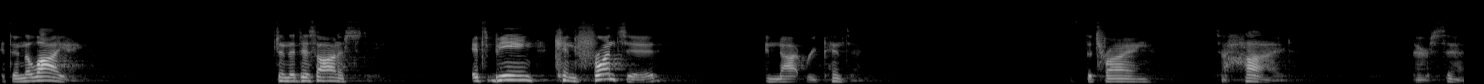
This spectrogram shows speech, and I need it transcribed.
it's in the lying, it's in the dishonesty, it's being confronted and not repenting. It's the trying to hide their sin.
